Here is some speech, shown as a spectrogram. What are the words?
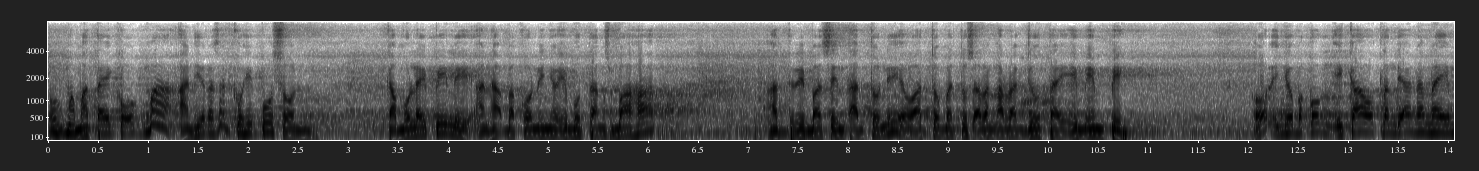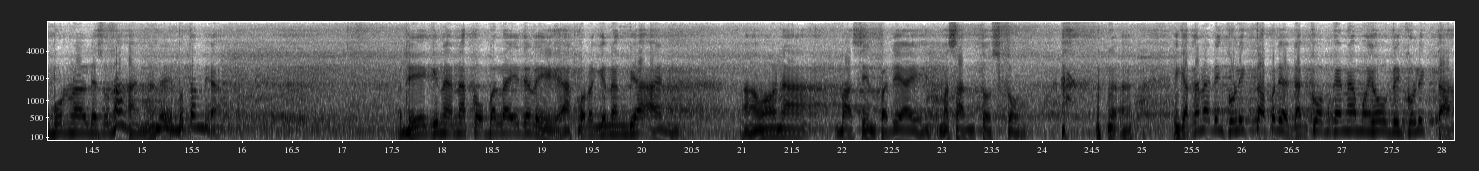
Og mamatay ko ugma, anhira sad ko hipuson. Kamulay pili, anha ba ko ninyo ibutang sa bahak? At ba St. Anthony o ato ba arang-arag jutay imimpi? Or inyo ba kung ikaot lang diyan ang naimburnal des unahan? Ano ibutang diya? Di gina nako balay diri, ako ra ginang biyaan. Amo na basin pa di ay masantos ko. Ika kana din kolekta pa diya, dagko man kana mo ihog din kolekta.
